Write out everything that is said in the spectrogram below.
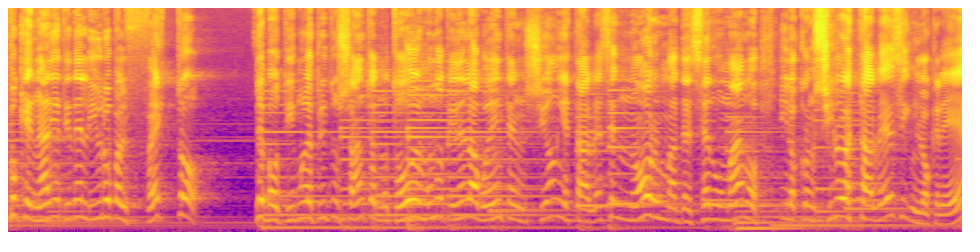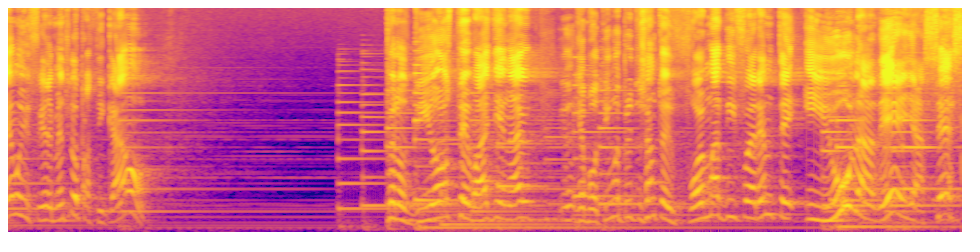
Porque nadie tiene el libro perfecto del bautismo del Espíritu Santo. Todo el mundo tiene la buena intención y establece normas del ser humano. Y los concilios lo establecen, lo creemos y fielmente lo practicamos. Pero Dios te va a llenar el bautismo del Espíritu Santo en formas diferentes y una de ellas es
